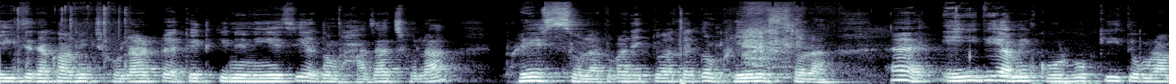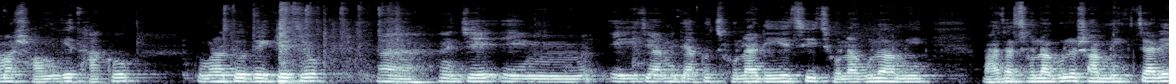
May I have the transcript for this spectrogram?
এই যে দেখো, আমি ছোলার প্যাকেট কিনে নিয়েছি, একদম ভাজা ছোলা ফ্রেশ ছোলা, তোমরা দেখতে পাচ্ছ, একদম ফ্রেশ ছোলা। হ্যাঁ এই দিয়ে আমি করব কি, তোমরা আমার সঙ্গে থাকো। তোমরা তো দেখেছ যে এই যে আমি দেখো, ছোলা নিয়েছি, ছোলাগুলো আমি, ভাজা ছোলাগুলো সব মিক্সচারে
